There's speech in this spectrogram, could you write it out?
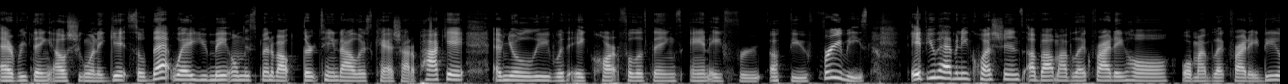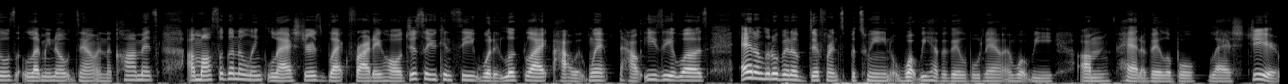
everything else you want to get so that way you may only spend about $13 cash out of pocket and you'll leave with a cart full of things and a fruit a few freebies. If you have any questions about my Black Friday haul or my Black Friday deals, let me know down in the comments. I'm also going to link last year's Black Friday haul just so you can see what it looked like, how it went, how easy it was, and a little bit of difference between what we have available now and what we um, had available last year.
